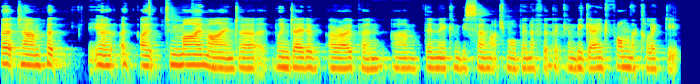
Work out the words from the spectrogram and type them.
But um, but you know, I, I, to my mind, uh, when data are open, um, then there can be so much more benefit that can be gained from the collective.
